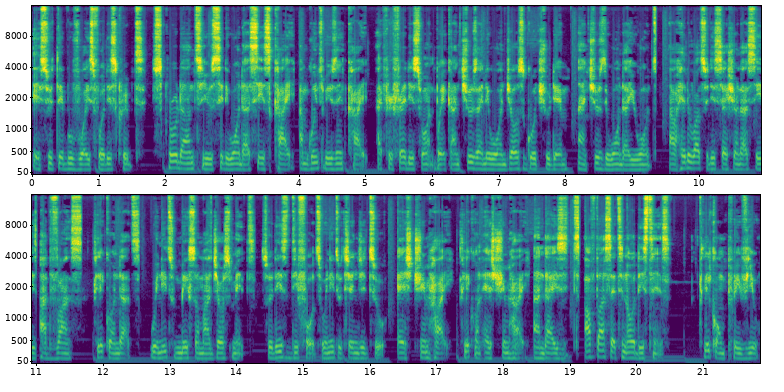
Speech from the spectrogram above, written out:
a suitable voice for this script. Scroll down to you see the one that says Kai. I'm going to be using Kai. I prefer this one, but you can choose anyone. Just go through them and choose the one that you want. Now head over to this section that says advanced. Click on that. We need to make some adjustments. So this default, we need to change it to extreme high. Click on extreme high and that is it. After setting all these things, click on preview.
